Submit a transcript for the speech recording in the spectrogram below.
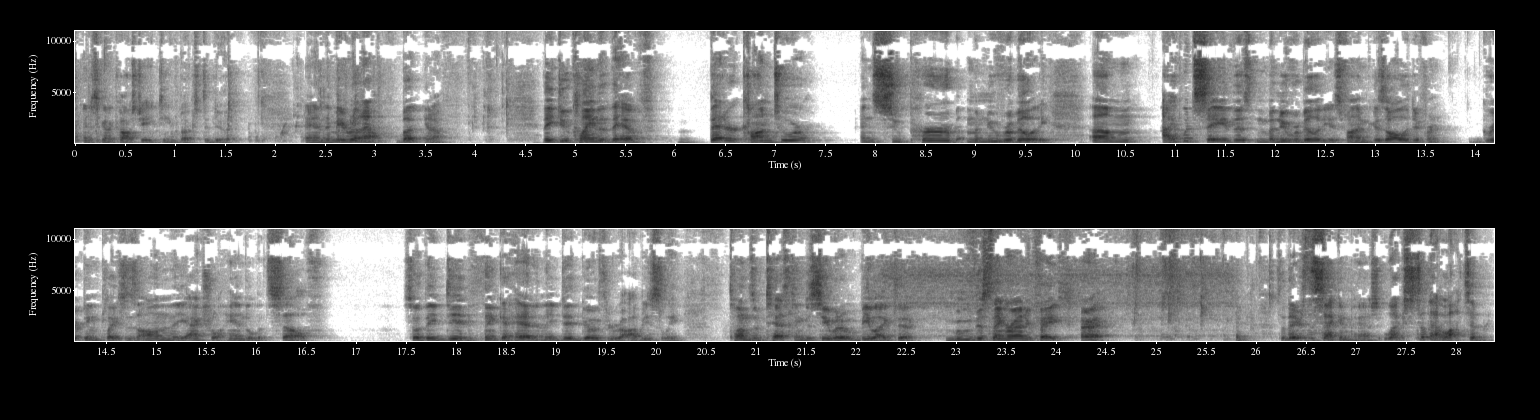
And it's going to cost you 18 bucks to do it. And they may run out, but you know, they do claim that they have better contour and superb maneuverability. Um, I would say the maneuverability is fine because all the different gripping places on the actual handle itself. So they did think ahead and they did go through, obviously, tons of testing to see what it would be like to move this thing around your face. All right. So there's the second pass. Well, I still got lots of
